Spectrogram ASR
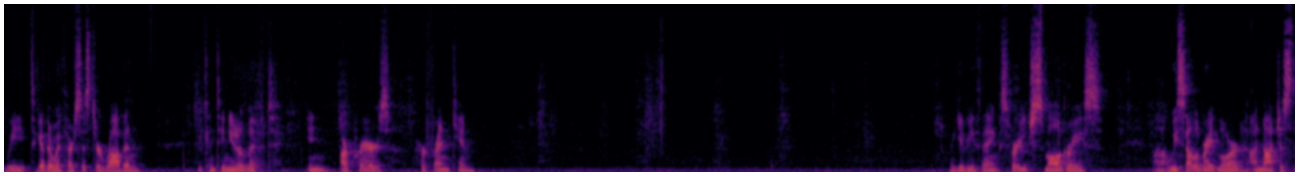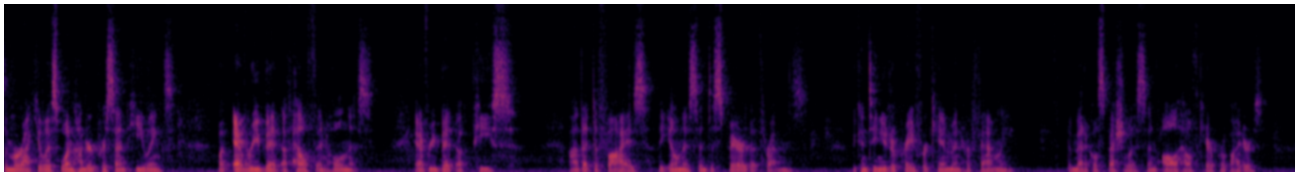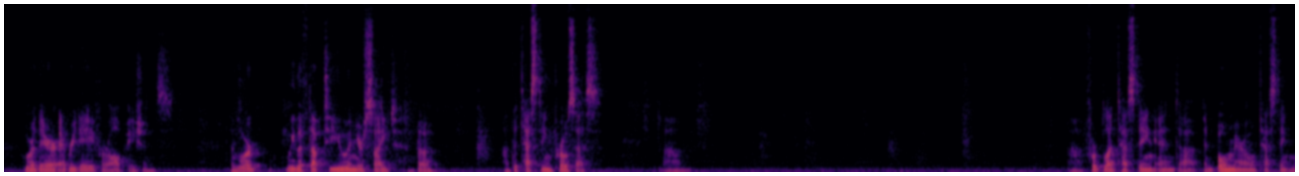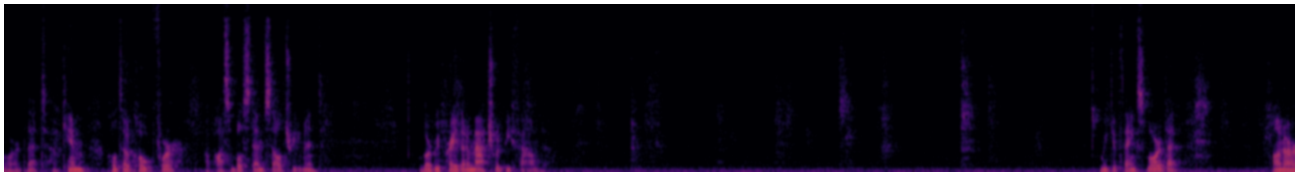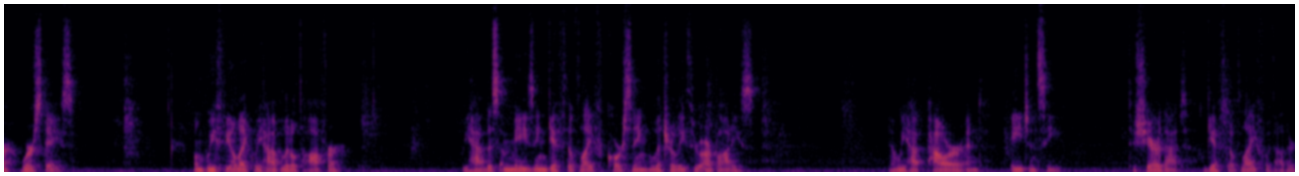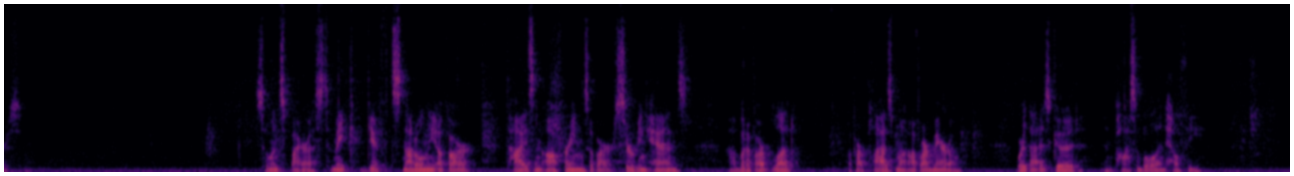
We, together with our sister Robin, we continue to lift in our prayers her friend Kim. We give you thanks for each small grace. Uh, we celebrate, Lord, on not just the miraculous 100% healings, but every bit of health and wholeness, every bit of peace, uh, that defies the illness and despair that threatens. We continue to pray for Kim and her family, the medical specialists, and all healthcare providers who are there every day for all patients. And Lord, we lift up to you in your sight the, uh, the testing process. Um, uh, for blood testing and, uh, and bone marrow testing, Lord, that uh, Kim holds out hope for a possible stem cell treatment. Lord, we pray that a match would be found. We give thanks, Lord, that on our worst days, when we feel like we have little to offer, we have this amazing gift of life coursing literally through our bodies. And we have power and agency to share that gift of life with others. So inspire us to make gifts not only of our tithes and offerings, of our serving hands, uh, but of our blood, of our plasma, of our marrow, where that is good and possible and healthy,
